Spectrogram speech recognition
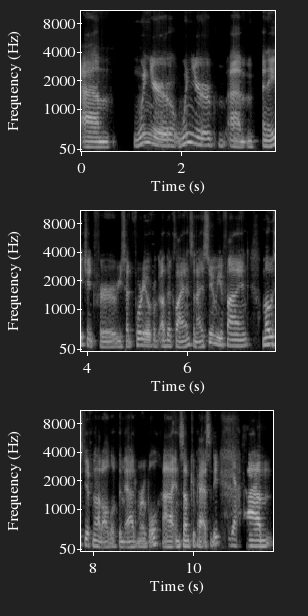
um, when you're when you're um, an agent for you said 40 over other clients and i assume you find most if not all of them admirable uh, in some capacity. Yeah. Um,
